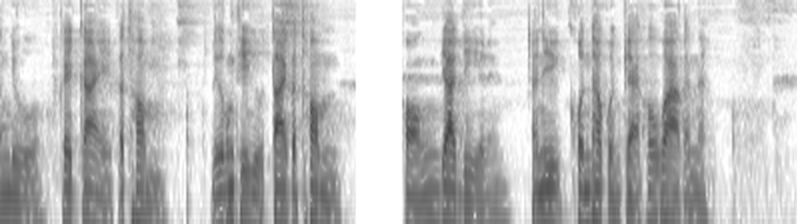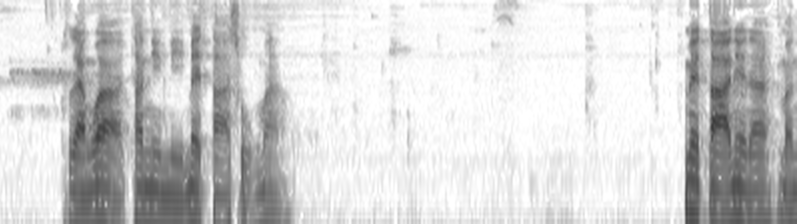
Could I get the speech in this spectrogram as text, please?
นอยู่ใกล้ ๆ กระท่อม หรือบางทีอยู่ใต้กระท่อมของญาติดีเลย อันนี้คนเฒ่าคนแก่เขาว่ากันนะแสดงว่าท่านนี่มีเมตตาสูงมาก เมตตาเนี่ยนะมัน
